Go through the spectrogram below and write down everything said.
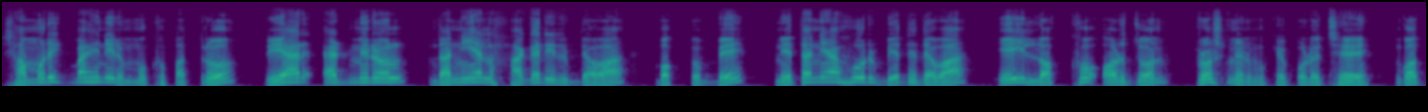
সামরিক বাহিনীর মুখপাত্র, রিয়ার অ্যাডমিরাল দানিয়েল হাগারির দেওয়া বক্তব্যে নেতানিয়াহুর বেঁধে দেওয়া এই লক্ষ্য অর্জন প্রশ্নের মুখে পড়েছে। গত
